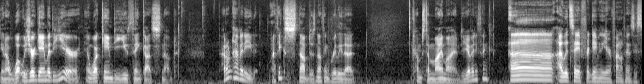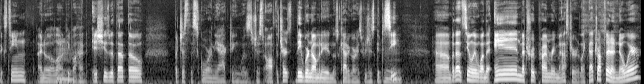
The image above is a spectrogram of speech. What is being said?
you know, what was your game of the year, and what game do you think got snubbed? I don't have any. I think snubbed. is nothing really that comes to my mind. Do you have anything? Uh, I would say for game of the year, Final Fantasy 16. I know a lot of Hmm. people had issues with that though, but just the score and the acting was just off the charts. They were nominated in those categories, which is good to see. Uh, but that's the only one that and Metroid Prime Remaster, like that dropped out of nowhere,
